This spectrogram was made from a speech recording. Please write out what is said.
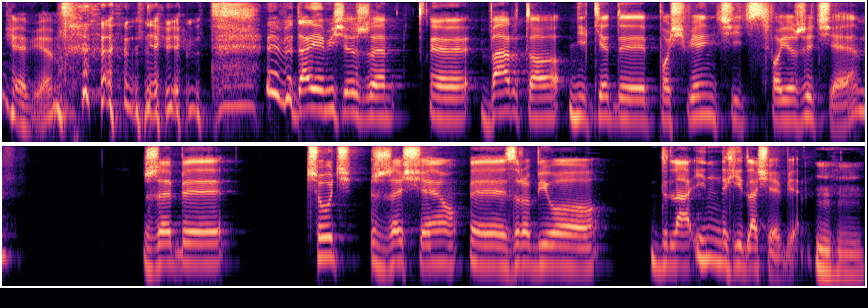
nie wiem. nie wiem. Wydaje mi się, że e, warto niekiedy poświęcić swoje życie, żeby czuć, że się e, zrobiło dla innych i dla siebie. Mhm.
